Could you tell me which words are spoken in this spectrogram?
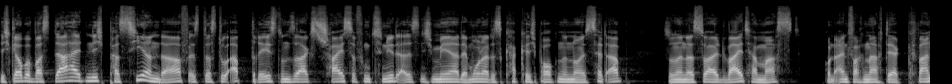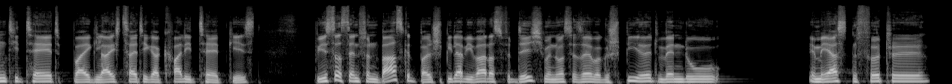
ich glaube, was da halt nicht passieren darf, ist, dass du abdrehst und sagst, scheiße, funktioniert alles nicht mehr, der Monat ist kacke, ich brauche ein neues Setup, sondern dass du halt weitermachst und einfach nach der Quantität bei gleichzeitiger Qualität gehst. Wie ist das denn für einen Basketballspieler? Wie war das für dich, wenn du hast ja selber gespielt, wenn du im ersten Viertel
